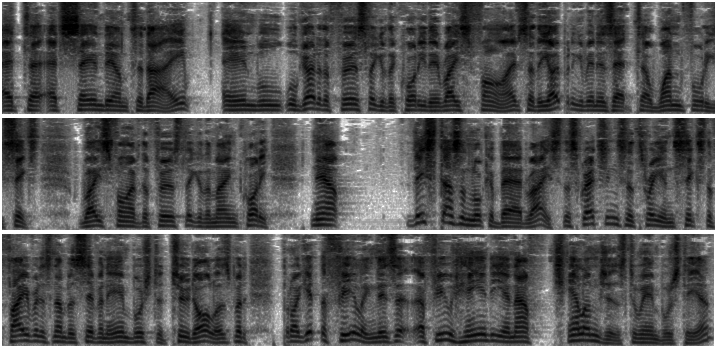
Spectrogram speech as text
at uh, at Sandown today. And we'll we'll go to the first leg of the quaddy there, race five. So the opening event is at uh, 146. Race five, the first leg of the main quaddy. Now, this doesn't look a bad race. The scratchings are three and six. The favourite is number seven, ambushed at two dollars. But but I get the feeling there's a, a few handy enough challenges to ambushed here.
